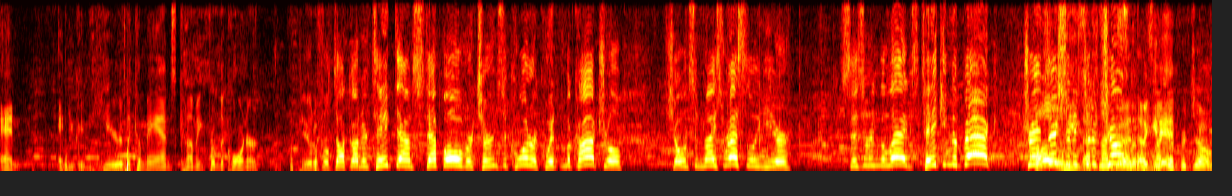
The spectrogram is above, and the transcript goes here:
And and you can hear the commands coming from the corner. Beautiful duck under takedown, step over, turns the corner. Quinton McCotrell showing some nice wrestling here. Scissoring the legs, taking the back, transitioning oh, he's- to That's the not choke. good. That's Slipping not it good in. for Joe.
